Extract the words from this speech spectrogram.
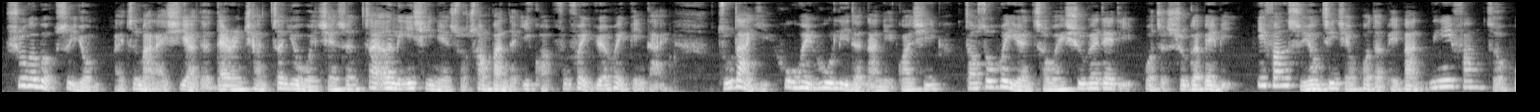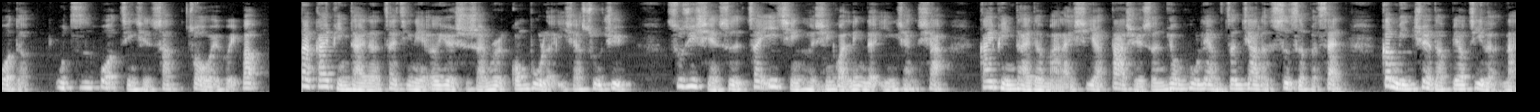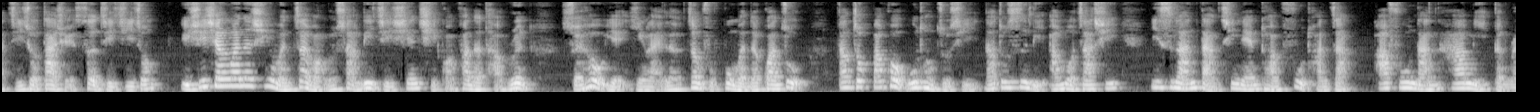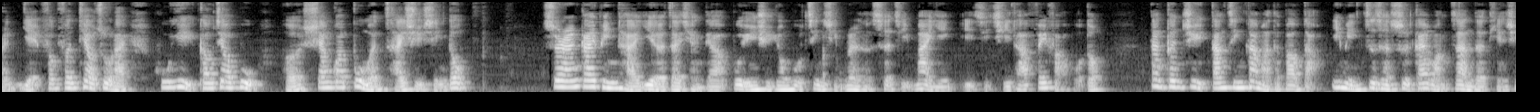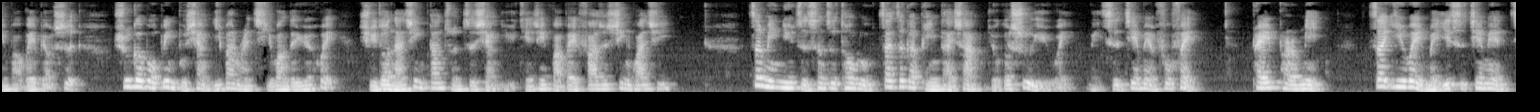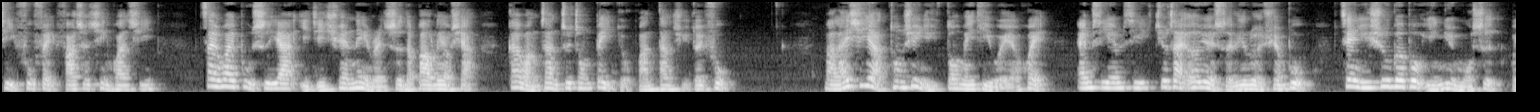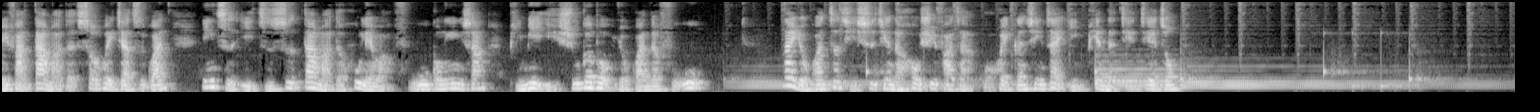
Sugarbook 是由来自马来西亚的 Darren Chan 郑佑文先生在二零一七年所创办的一款付费约会平台，主打以互惠互利的男女关系，招收会员成为 Sugar Daddy 或者 Sugar Baby，一方使用金钱获得陪伴，另一方则获得物资或金钱上作为回报。那该平台呢，在今年二月十三日公布了一项数据，数据显示，在疫情和新管令的影响下。该平台的马来西亚大学生用户量增加了四十 percent，更明确地标记了哪几所大学涉及集中。与其相关的新闻在网络上立即掀起广泛的讨论，随后也引来了政府部门的关注，当中包括乌统主席纳杜斯里阿莫扎西、伊斯兰党青年团副团长阿夫南哈米等人也纷纷跳出来呼吁高教部和相关部门采取行动。虽然该平台一而再强调不允许用户进行任何涉及卖淫以及其他非法活动，但根据当今大马的报道，一名自称是该网站的甜心宝贝表示，Sugarbo 并不像一般人期望的约会，许多男性单纯只想与甜心宝贝发生性关系。这名女子甚至透露，在这个平台上有个术语为“每次见面付费 ”（Pay per meet），这意味每一次见面即付费发生性关系。在外部施压以及圈内人士的爆料下。该网站最终被有关当局对付。马来西亚通讯与多媒体委员会 （MCMC） 就在二月十六日宣布，鉴于 Sugarbook 营运模式违反大马的社会价值观，因此已指示大马的互联网服务供应商屏蔽与 Sugarbook 有关的服务。那有关这起事件的后续发展，我会更新在影片的简介中。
